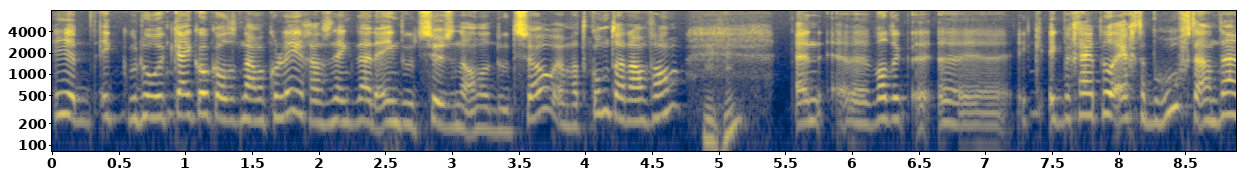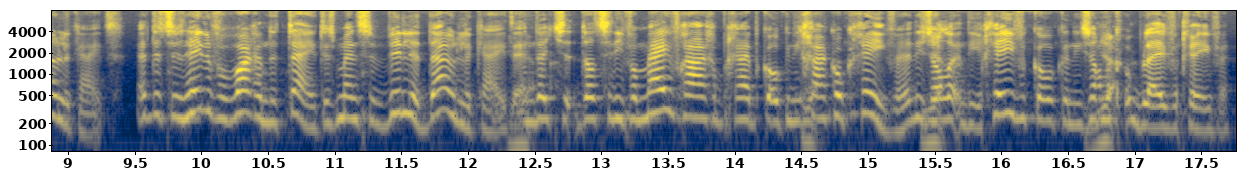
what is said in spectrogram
Je, ik bedoel, ik kijk ook altijd naar mijn collega's en denk, nou, de een doet zus en de ander doet zo. En wat komt daar dan van? Mhm. En eh, wat ik, eh, eh, ik, ik begrijp heel erg de behoefte aan duidelijkheid. Het is een hele verwarrende tijd, dus mensen willen duidelijkheid. Ja. En dat, je, dat ze die van mij vragen, begrijp ik ook. En die Ja. ga ik ook geven. Hè. Die, zal, Ja. die geef ik ook en die zal Ja. ik ook blijven geven.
